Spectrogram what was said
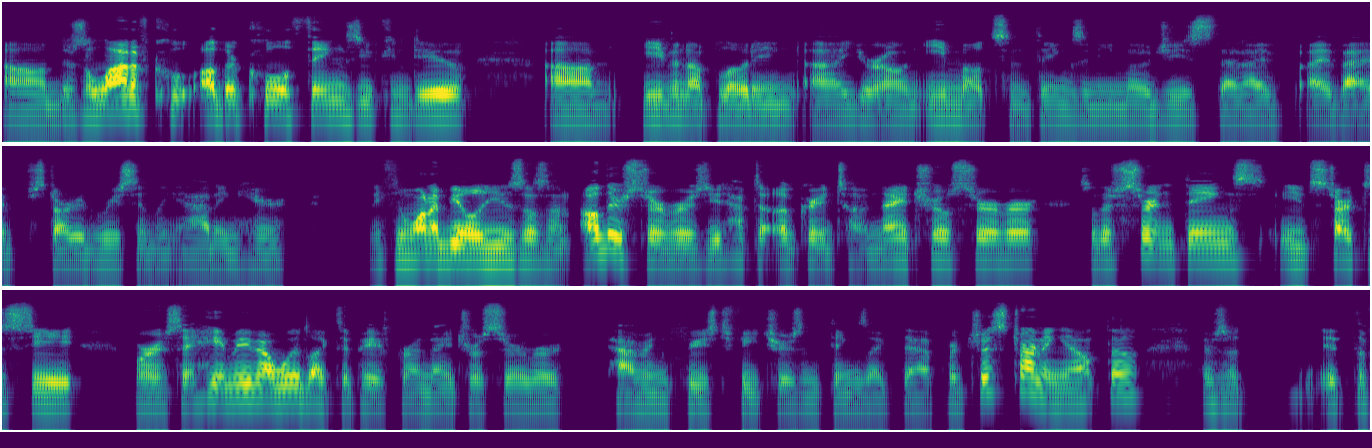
Um, there's a lot of cool other cool things you can do. Um, even uploading uh, your own emotes and things and emojis that I've, I've, I've started recently adding here. And if you want to be able to use those on other servers, you'd have to upgrade to a Nitro server. So there's certain things you'd start to see where I say, hey, maybe I would like to pay for a Nitro server, have increased features and things like that. But just starting out though, there's a it, the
